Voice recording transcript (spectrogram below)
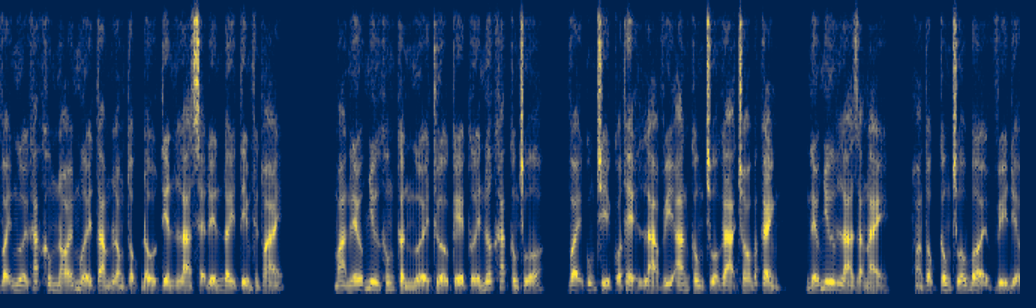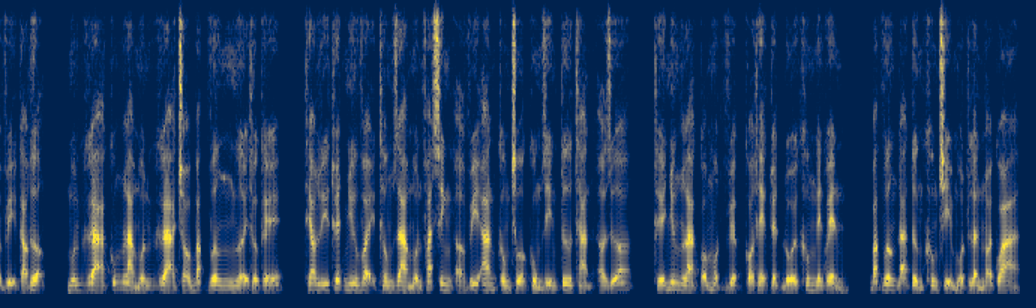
vậy người khác không nói mười tam long tộc đầu tiên là sẽ đến đây tìm phiền thoái mà nếu như không cần người thừa kế cưới nước khác công chúa, vậy cũng chỉ có thể là vi an công chúa gả cho bắc cảnh nếu như là dạng này hoàng tộc công chúa bởi vì địa vị cao thượng muốn gả cũng là muốn gả cho bắc vương người thừa kế theo lý thuyết như vậy thông gia muốn phát sinh ở vi an công chúa cùng dìn tư thản ở giữa thế nhưng là có một việc có thể tuyệt đối không nên quên bắc vương đã từng không chỉ một lần nói qua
